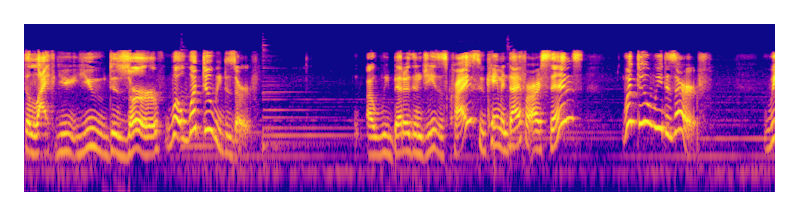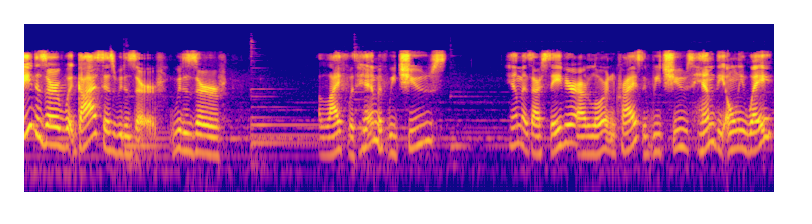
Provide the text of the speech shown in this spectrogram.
the life you you deserve." Well, what do we deserve? Are we better than Jesus Christ who came and died for our sins? What do we deserve? We deserve what God says we deserve. We deserve life with Him if we choose Him as our Savior, our Lord and Christ. If we choose Him the only way,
